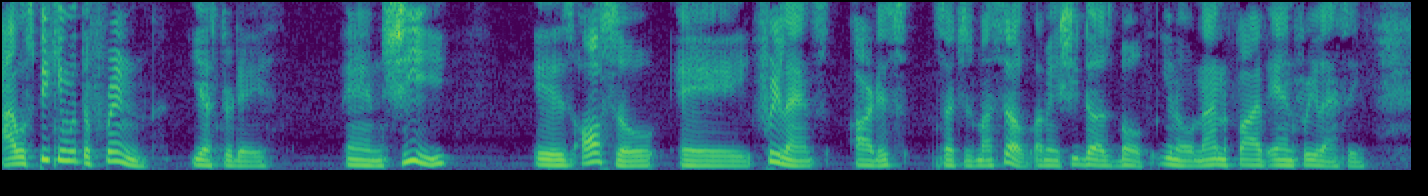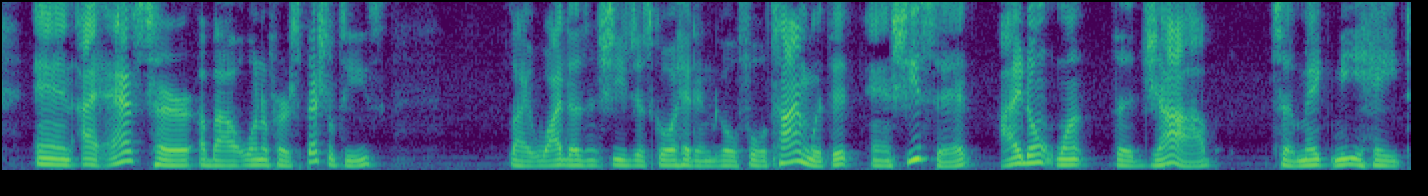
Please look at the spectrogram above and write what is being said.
I was speaking with a friend yesterday and she is also a freelance artist such as myself. I mean, she does both, you know, nine to five and freelancing. And I asked her about one of her specialties. Like, why doesn't she just go ahead and go full time with it? And she said, I don't want the job to make me hate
